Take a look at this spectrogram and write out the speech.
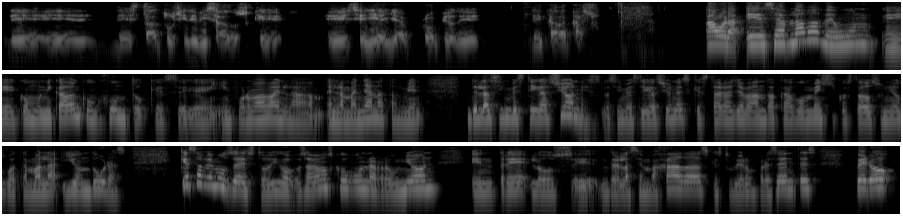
de de estatus y de visados, que eh, sería ya propio de, de cada caso. Ahora, eh, se hablaba de un eh, comunicado en conjunto que se informaba en la, en la mañana también de las investigaciones, las investigaciones que estará llevando a cabo México, Estados Unidos, Guatemala y Honduras. ¿Qué sabemos de esto? Digo, sabemos que hubo una reunión entre, los, eh, entre las embajadas que estuvieron presentes, pero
